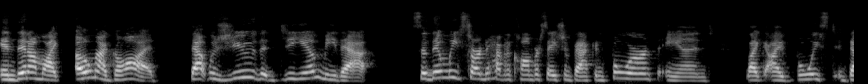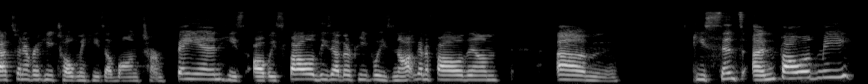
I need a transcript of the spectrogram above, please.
And then I'm like, oh my god, that was you that DM'd me that. So then we started having a conversation back and forth, and like I voiced, that's whenever he told me he's a long term fan. He's always followed these other people. He's not going to follow them. Um, he's since unfollowed me.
